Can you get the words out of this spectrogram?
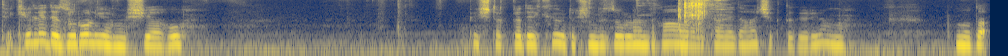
Tek elle de zor oluyormuş yahu. 5 dakikada ekiyorduk. Şimdi zorlandık. Aa bir tane daha çıktı görüyor musun? Bunu da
